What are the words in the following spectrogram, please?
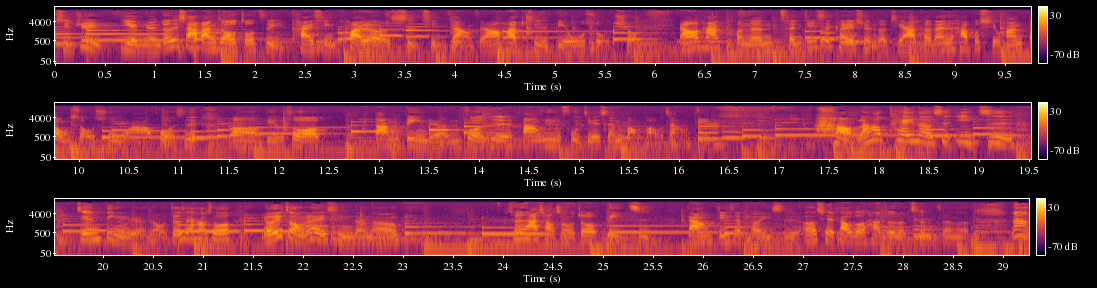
喜剧演员，就是下班之后做自己开心快乐的事情这样子。然后他其实别无所求，然后他可能成绩是可以选择其他科，但是他不喜欢动手术啊，或者是呃，比如说帮病人或者是帮孕妇接生宝宝这样子。好，然后 K 呢是意志坚定人哦，就是他说有一种类型的呢，就是他小时候就立志当精神科医师，而且到时候他真的成真了。那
